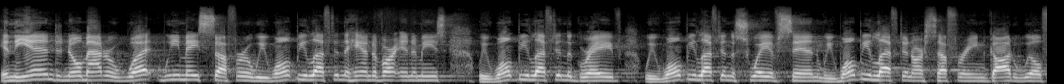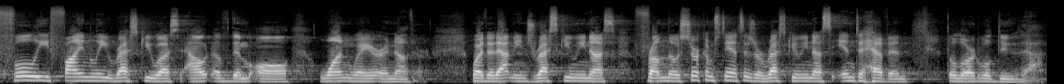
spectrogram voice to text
In the end, no matter what we may suffer, we won't be left in the hand of our enemies. We won't be left in the grave. We won't be left in the sway of sin. We won't be left in our suffering. God will fully, finally rescue us out of them all, one way or another. Whether that means rescuing us from those circumstances or rescuing us into heaven, the Lord will do that.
